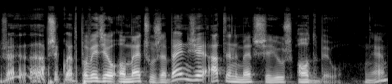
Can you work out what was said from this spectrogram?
że na przykład powiedział o meczu, że będzie, a ten mecz się już odbył. Nie?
